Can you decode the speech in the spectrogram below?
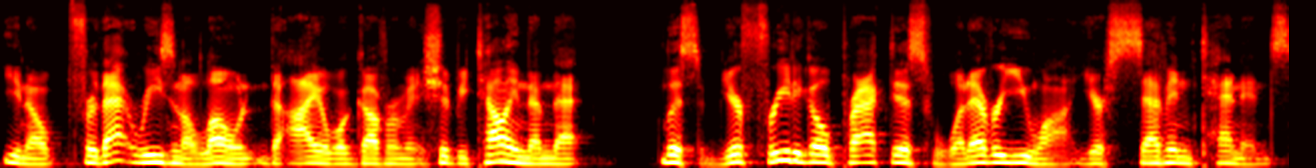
You know, for that reason alone, the Iowa government should be telling them that listen, you're free to go practice whatever you want, your seven tenets.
